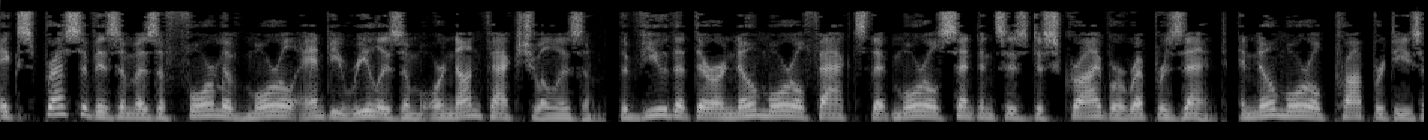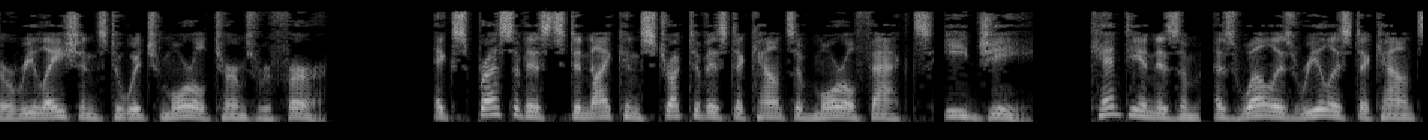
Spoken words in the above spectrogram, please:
Expressivism is a form of moral anti-realism or nonfactualism, the view that there are no moral facts that moral sentences describe or represent, and no moral properties or relations to which moral terms refer. Expressivists deny constructivist accounts of moral facts, e.g. Kantianism, as well as realist accounts,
